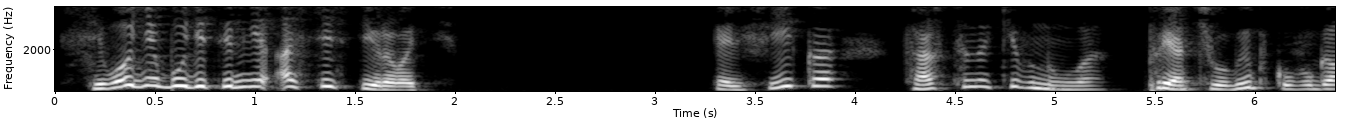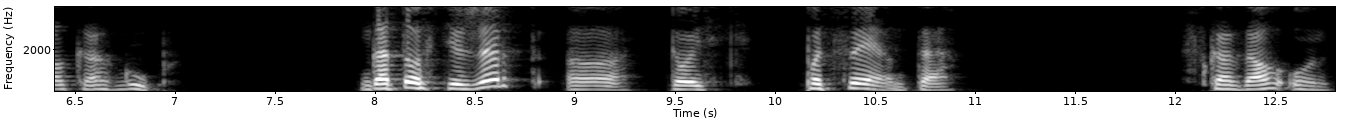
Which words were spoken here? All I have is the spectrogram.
«Сегодня будете мне ассистировать!» Эльфийка царственно кивнула, пряча улыбку в уголках губ. «Готовьте жертв, э, то есть пациента», — сказал он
